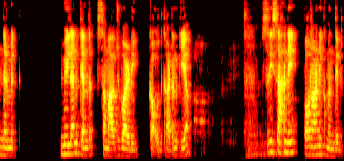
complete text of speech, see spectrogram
निर्मित मिलन केंद्र समाजवाड़ी का उद्घाटन किया। श्री शाह ने पौराणिक मंदिर,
